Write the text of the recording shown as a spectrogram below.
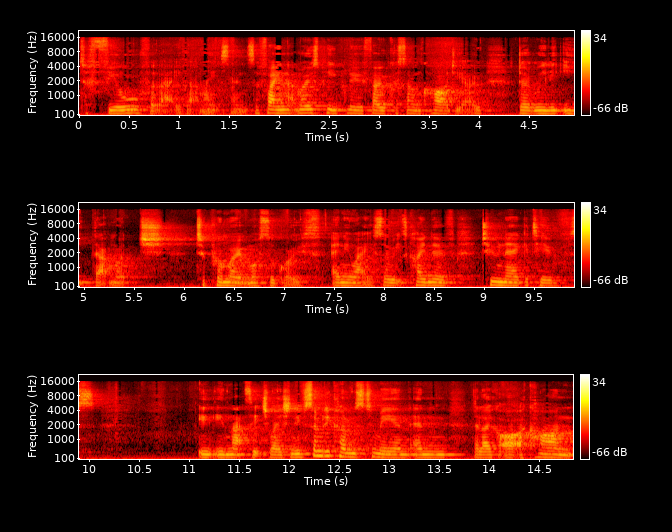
to fuel for that, if that makes sense. I find that most people who focus on cardio don't really eat that much to promote muscle growth anyway, so it's kind of two negatives in, in that situation. If somebody comes to me and, and they're like, oh, I can't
